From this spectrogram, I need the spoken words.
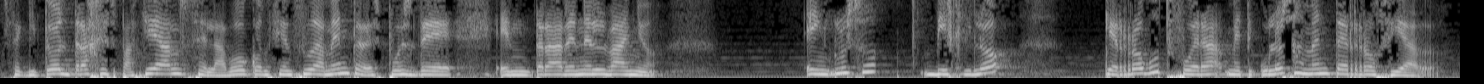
se quitó el traje espacial, se lavó concienzudamente después de entrar en el baño e incluso vigiló que Robot fuera meticulosamente rociado.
